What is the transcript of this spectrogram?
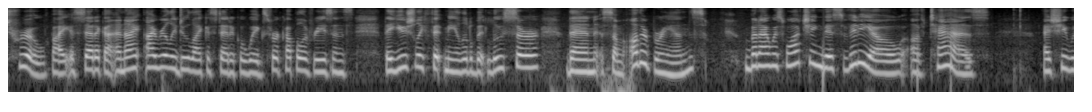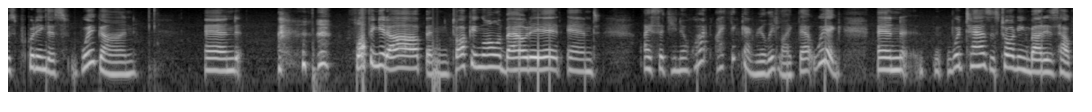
True by Estetica. And I, I really do like Estetica wigs for a couple of reasons. They usually fit me a little bit looser than some other brands. But I was watching this video of Taz as she was putting this wig on and fluffing it up and talking all about it. And I said, you know what? I think I really like that wig. And what Taz is talking about is how,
